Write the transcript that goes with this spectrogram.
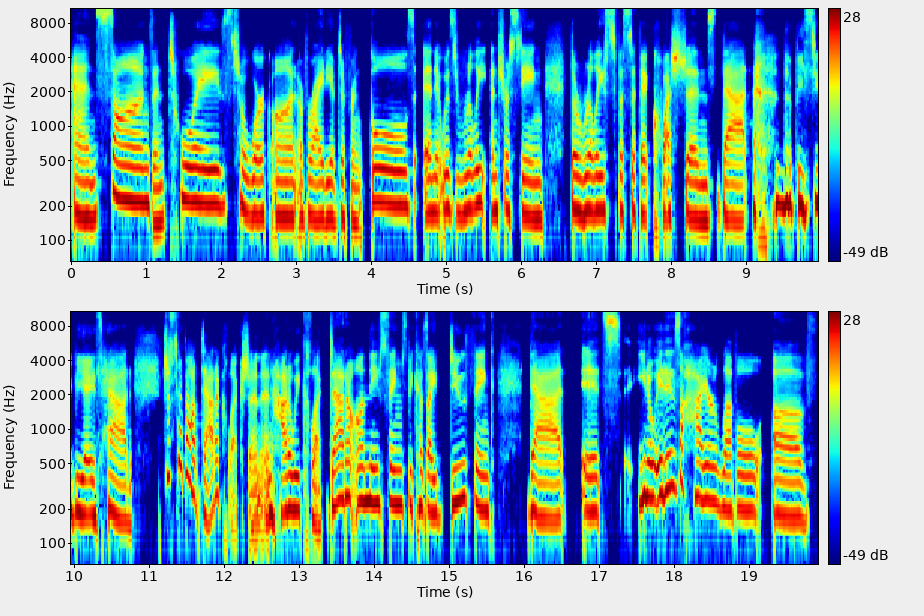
and songs and toys to work on a variety of different goals. And it was really interesting the really specific questions that the BCBAs had just about data collection and how do we collect data on these things? Because I do think that it's you know it is a higher level of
